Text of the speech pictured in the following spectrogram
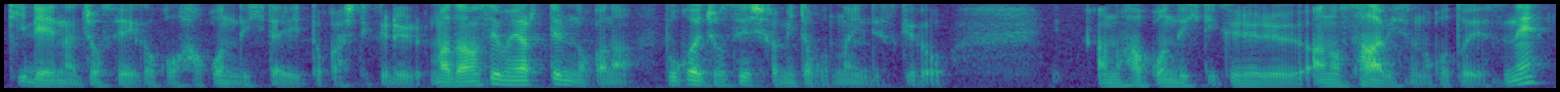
綺麗な女性がこう運んできたりとかしてくれる。まあ男性もやってるのかな。僕は女性しか見たことないんですけどあの運んできてくれるあのサービスのことですね。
